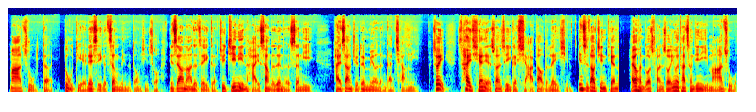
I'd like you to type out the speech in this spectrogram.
妈祖的度牒，类似一个证明的东西，说你只要拿着这个去经营海上的任何生意，海上绝对没有人敢抢你。所以蔡牵也算是一个侠盗的类型，因此到今天还有很多传说，因为他曾经以马祖，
